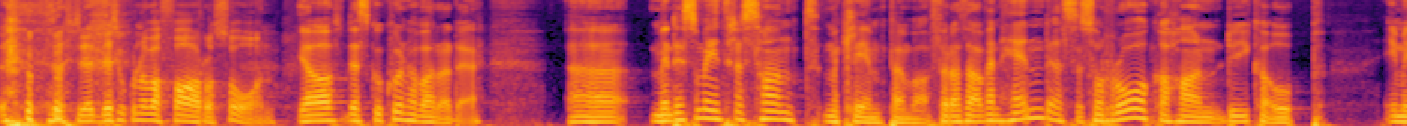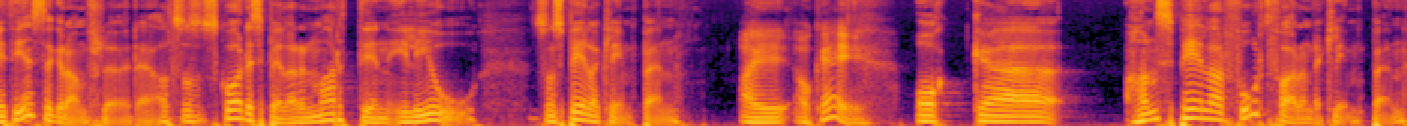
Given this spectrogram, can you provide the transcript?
det, det skulle kunna vara far och son. Ja, det skulle kunna vara det. Eh, men det som är intressant med Klimpen var, för att av en händelse så råkade han dyka upp i mitt Instagramflöde, alltså skådespelaren Martin Iliou, som spelar Klimpen. Okej. Och eh, han spelar fortfarande Klimpen.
